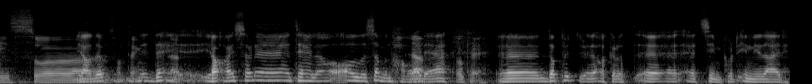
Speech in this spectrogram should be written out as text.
Ice og ja, det, sånne ting? Det, ja. Ice har det til, og alle sammen har ja, det. Okay. Uh, da putter du akkurat uh, et SIM-kort inni der.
